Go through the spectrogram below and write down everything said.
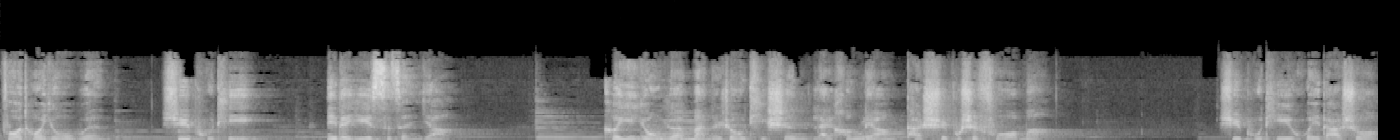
佛陀又问：须菩提。你的意思怎样？可以用圆满的肉体身来衡量他是不是佛吗？须菩提回答说：“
